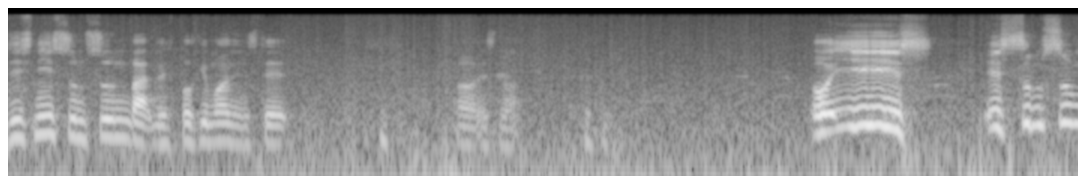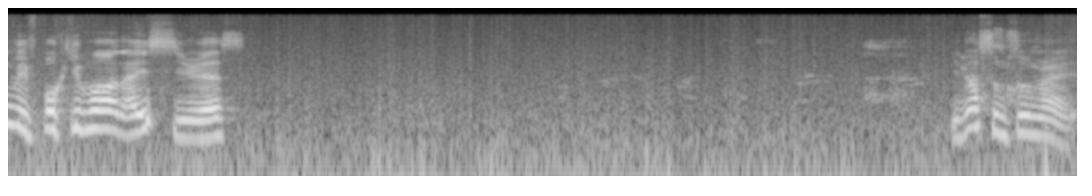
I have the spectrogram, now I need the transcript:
Disney Tsum Tsum but with Pokemon instead? oh, it's not. oh, it is! It's Tsum Tsum with Pokemon. Are you serious? You know Tsum Tsum, right?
